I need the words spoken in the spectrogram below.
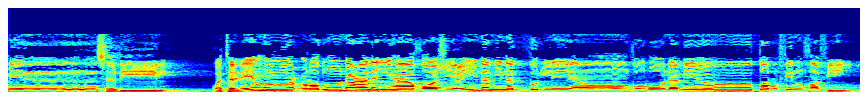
من سبيل وتريهم يعرضون عليها خاشعين من الذل ينظرون من طرف خفي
